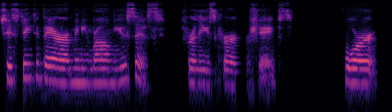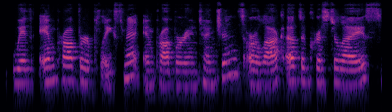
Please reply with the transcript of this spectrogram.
to state that there are many wrong uses for these curve shapes. For with improper placement, improper intentions, or lack of the crystallized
